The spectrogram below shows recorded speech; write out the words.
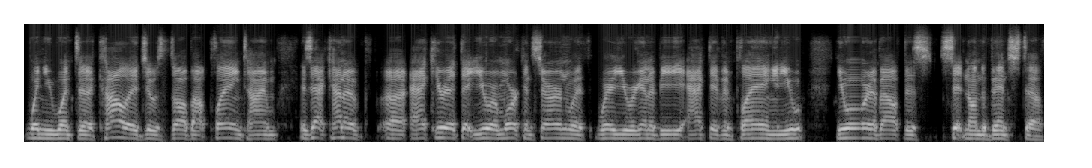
when you went to college, it was all about playing time. Is that kind of uh, accurate that you were more concerned with where you were going to be active and playing and you, you weren't about this sitting on the bench stuff?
